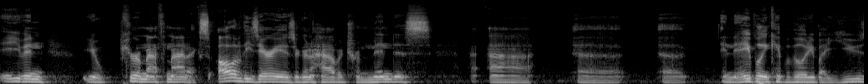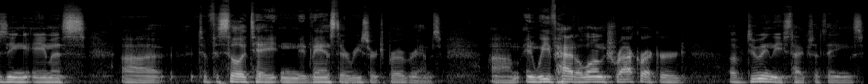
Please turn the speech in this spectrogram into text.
even you know pure mathematics. All of these areas are going to have a tremendous uh, uh, enabling capability by using AMOS to facilitate and advance their research programs. Um, and we've had a long track record of doing these types of things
